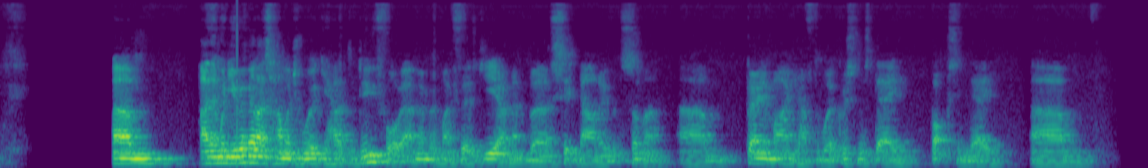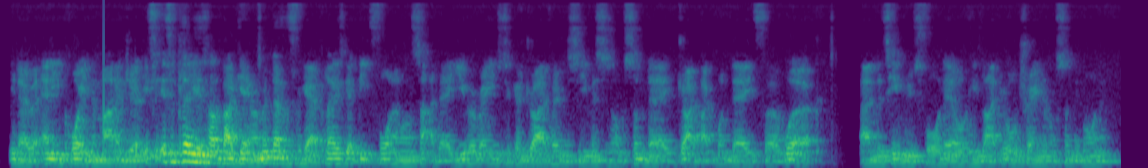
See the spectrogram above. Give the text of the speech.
Um, and then when you realize how much work you had to do for it, I remember in my first year, I remember sitting down over the summer. Um, bearing in mind, you have to work Christmas Day, Boxing Day. Um, you know, at any point, the manager, if, if a player has had a bad game, I will never forget, players get beat 4 0 on Saturday, you've arranged to go drive home to see Mrs. on Sunday, drive back Monday for work, and the team lose 4 0. He's like, You're all training on Sunday morning.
